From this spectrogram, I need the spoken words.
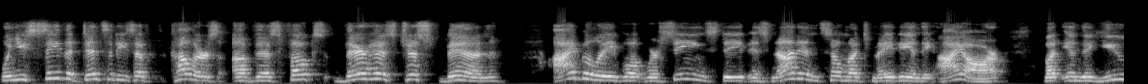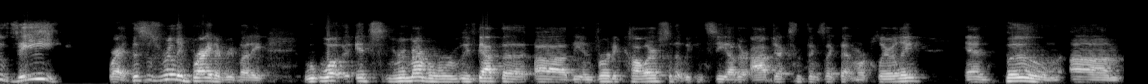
when you see the densities of colors of this, folks, there has just been I believe what we're seeing, Steve, is not in so much maybe in the IR, but in the UV. Right. This is really bright, everybody. What it's remember we've got the uh, the inverted color so that we can see other objects and things like that more clearly. And boom, um,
